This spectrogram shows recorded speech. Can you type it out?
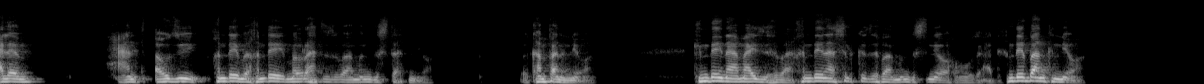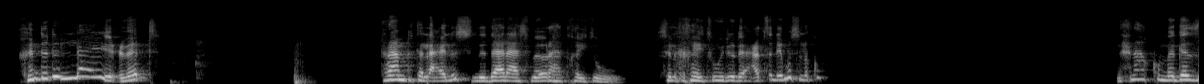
ዓለም ሓንቲ ኣብዚ ክንደይ መብራህቲ ዝባ መንግስትታት እኒዋ ካምፓኒ እኒዋ ክንደይ ናይ ማይ ዝህባ ክንደይ ናይ ስልኪ ዝህባ መንግስቲ እኒዋ ከምኡ ዝዓዲ ክንደይ ባንክ እኒዋ ክንዲ ድላይ ይዕበድ ትራምፕ ተላዒሉስ ንዳላስ መብራህቲ ከይትዉ ስልኪ ከይትዉ ዶ ዓፅድ ይመስለኩም ንሕና እኮ መገዛ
